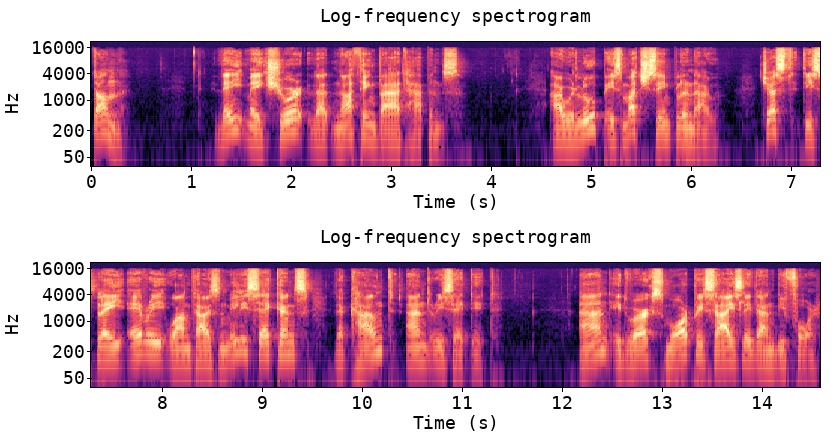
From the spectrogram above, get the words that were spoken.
Done. They make sure that nothing bad happens. Our loop is much simpler now. Just display every 1000 milliseconds the count and reset it and it works more precisely than before.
